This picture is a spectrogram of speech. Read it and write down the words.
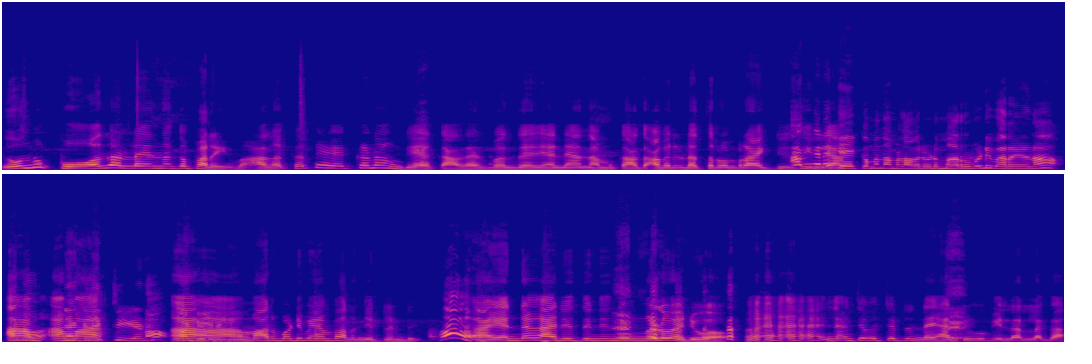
ഒന്ന് പോതള്ള എന്നൊക്കെ പറയും അതൊക്കെ കേൾക്കണം കേൾക്കാം. അതിപ്പോ എന്താ ചെയ്യാനാ നമുക്ക് അത് അവരുടെ അത്രയും പ്രാക്ടീസ് ഇല്ല. നമ്മൾ അവരോട് മറുപടി പറയണോ? മറുപടി ഞാൻ പറഞ്ഞിട്ടുണ്ട്. എന്റെ കാര്യത്തിന് നിങ്ങൾ വരുവോ? ഞാൻ ചോദിച്ചിട്ടുണ്ട്. ഞാൻ ടൂ വീലറിലൊക്കെ.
